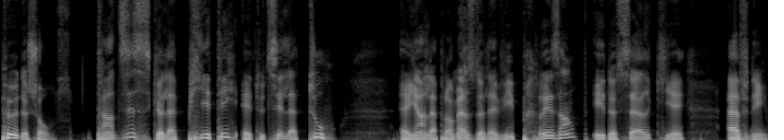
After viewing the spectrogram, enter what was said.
peu de choses, tandis que la piété est utile à tout, ayant la promesse de la vie présente et de celle qui est à venir.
